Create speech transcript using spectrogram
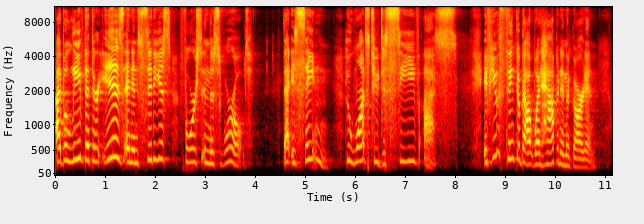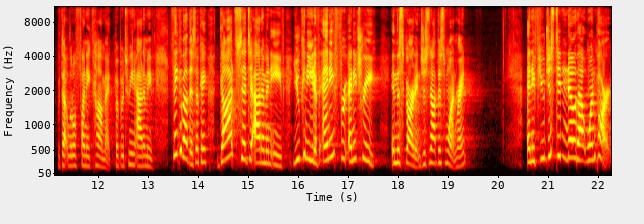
I believe that there is an insidious force in this world that is Satan who wants to deceive us. If you think about what happened in the garden, with that little funny comic, but between Adam and Eve. Think about this, okay? God said to Adam and Eve, You can eat of any fruit, any tree in this garden, just not this one, right? And if you just didn't know that one part,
